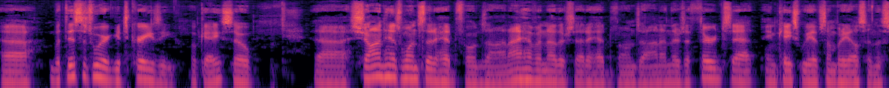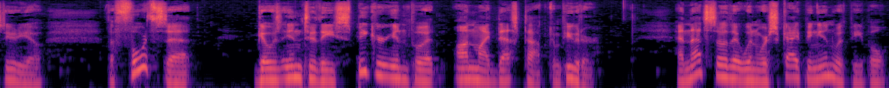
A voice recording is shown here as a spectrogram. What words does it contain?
Uh, but this is where it gets crazy. Okay, so uh, Sean has one set of headphones on. I have another set of headphones on, and there's a third set in case we have somebody else in the studio. The fourth set goes into the speaker input on my desktop computer. And that's so that when we're Skyping in with people,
